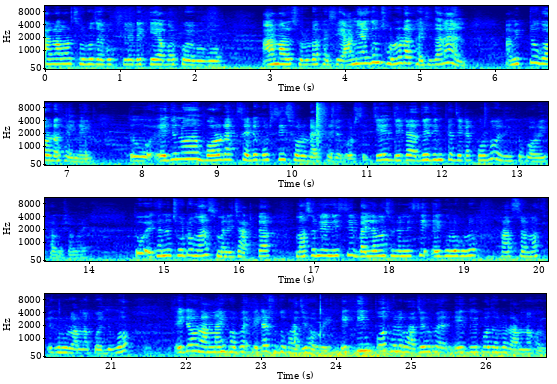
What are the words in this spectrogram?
আর আবার ছোটো যাব প্লেটে কে আবার করে দেবো আমারও ছোটটা খাইছি। আমি একদম ছোটটা খাইছি, জানেন? আমি একটু বড়টা খাই নাই। তো এই জন্য বড়টা এক সাইডে করছি, ছোটটা এক সাইডে করছি। যে যেটা যেদিনকে যেটা করব, ওই দিনকে বড়ই খাবে সবাই। তো এখানে ছোট মাছ মানে ঝাটকা মাছও নিয়ে নিচ্ছি বাইলা মাছও নিয়ে নিচ্ছি এগুলো হলো হাঁসটা মাছ, এগুলো রান্না করে দেবো। এটাও রান্নাই হবে, এটা শুধু ভাজি হবে। এই তিন পদ হলো ভাজি হবে আর এই দুই পদ হলো রান্না হবে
